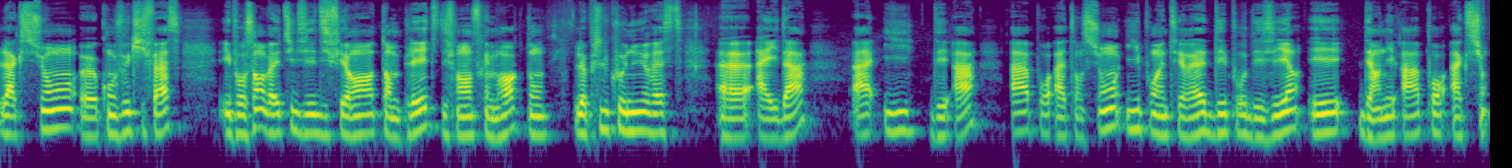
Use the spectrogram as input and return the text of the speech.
l'action euh, qu'on veut qu'il fasse. Et pour ça, on va utiliser différents templates, différents frameworks, dont le plus connu reste euh, AIDA, A-I-D-A. A pour attention, I pour intérêt, D pour désir et dernier A pour action.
